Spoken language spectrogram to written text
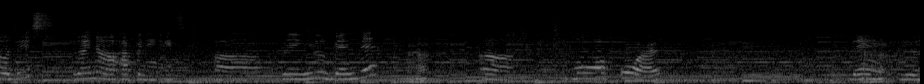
So this right now happening is uh, when you bend it Uh-huh. uh, more forward, then Uh-huh. you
